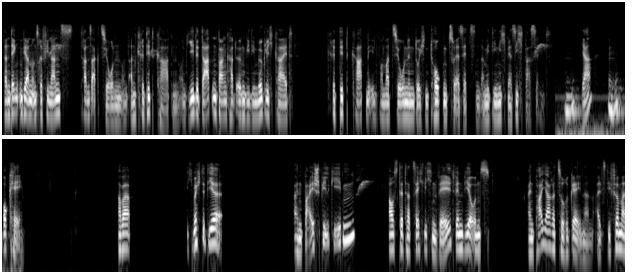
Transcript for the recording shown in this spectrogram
Dann denken wir an unsere Finanztransaktionen und an Kreditkarten. Und jede Datenbank hat irgendwie die Möglichkeit, Kreditkarteninformationen durch einen Token zu ersetzen, damit die nicht mehr sichtbar sind. Mhm. Ja? Mhm. Okay. Aber ich möchte dir ein Beispiel geben aus der tatsächlichen Welt, wenn wir uns ein paar Jahre zurückerinnern, als die Firma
